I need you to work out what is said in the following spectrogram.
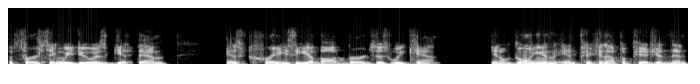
The first thing we do is get them as crazy about birds as we can you know, going and, and picking up a pigeon, then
